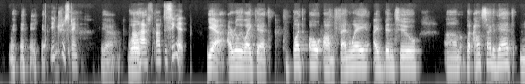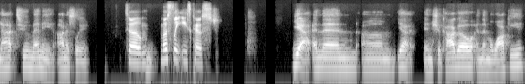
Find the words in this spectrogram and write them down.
yeah. interesting. Yeah. Well, I'll have, I'll have to see it. Yeah, I really like that. But oh, um, Fenway, I've been to. Um, but outside of that, not too many, honestly. So mostly East Coast. Yeah, and then um, yeah, in Chicago and then Milwaukee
